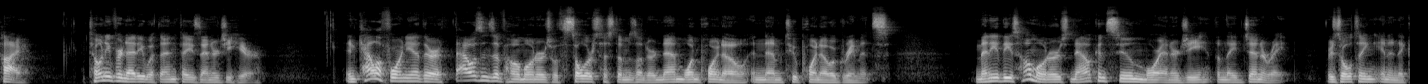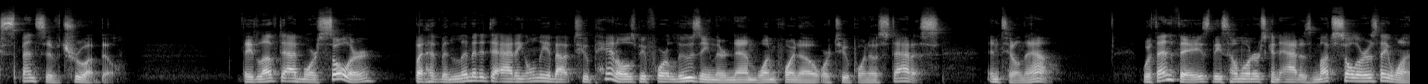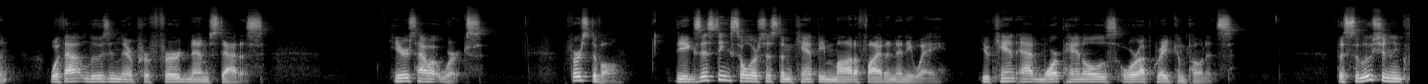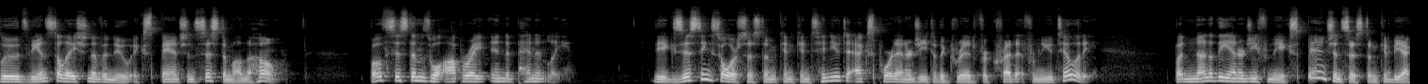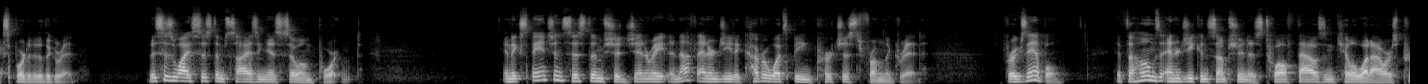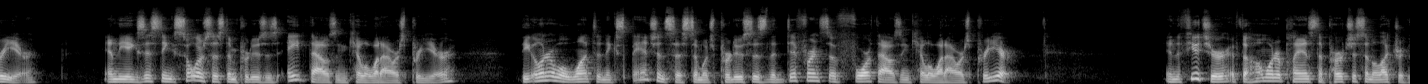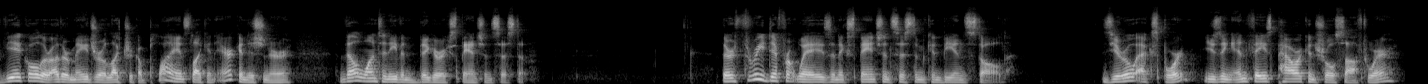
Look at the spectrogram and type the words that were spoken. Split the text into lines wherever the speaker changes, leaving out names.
Hi, Tony Vernetti with Enphase Energy here. In California, there are thousands of homeowners with solar systems under NEM 1.0 and NEM 2.0 agreements. Many of these homeowners now consume more energy than they generate, resulting in an expensive true-up bill. They'd love to add more solar, but have been limited to adding only about two panels before losing their NEM 1.0 or 2.0 status, until now. With Enphase, these homeowners can add as much solar as they want without losing their preferred NEM status. Here's how it works. First of all, the existing solar system can't be modified in any way. You can't add more panels or upgrade components. The solution includes the installation of a new expansion system on the home. Both systems will operate independently. The existing solar system can continue to export energy to the grid for credit from the utility, but none of the energy from the expansion system can be exported to the grid. This is why system sizing is so important. An expansion system should generate enough energy to cover what's being purchased from the grid. For example, if the home's energy consumption is 12,000 kilowatt hours per year, and the existing solar system produces 8,000 kilowatt hours per year, the owner will want an expansion system which produces the difference of 4,000 kilowatt hours per year. In the future, if the homeowner plans to purchase an electric vehicle or other major electric appliance like an air conditioner, they'll want an even bigger expansion system. There are three different ways an expansion system can be installed. Zero export using Enphase power control software,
